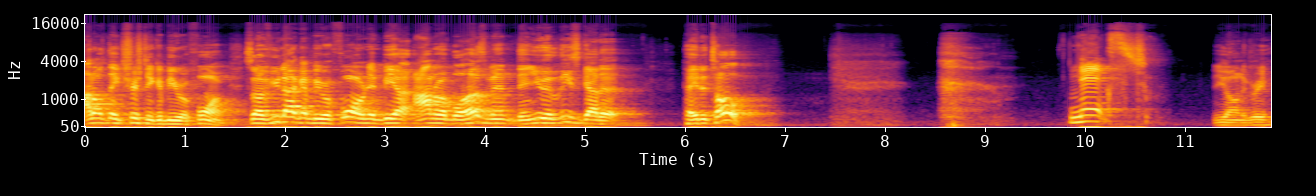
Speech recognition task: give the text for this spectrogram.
I don't think Tristan can be reformed. So if you're not gonna be reformed and be an honorable husband, then you at least gotta pay the toll. Next. You don't agree?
